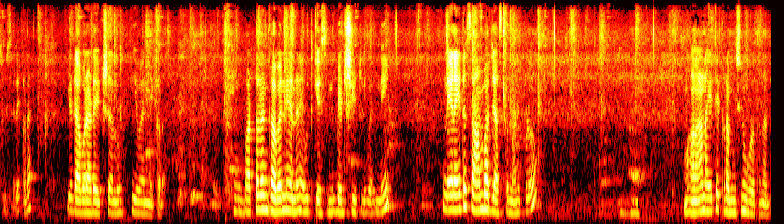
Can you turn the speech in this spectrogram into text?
చూసారు ఇక్కడ? ఈ డబరా డేక్షాలు ఇవన్నీ ఇక్కడ. బట్టలు ఇంకా అవన్నీ అన్నీ ఉతికేసింది బెడ్షీట్లు ఇవన్నీ. నేనైతే సాంబార్ చేస్తున్నాను ఇప్పుడు. మా నాన్న అయితే ఇక్కడ మిషన్ కొడుతున్నాడు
